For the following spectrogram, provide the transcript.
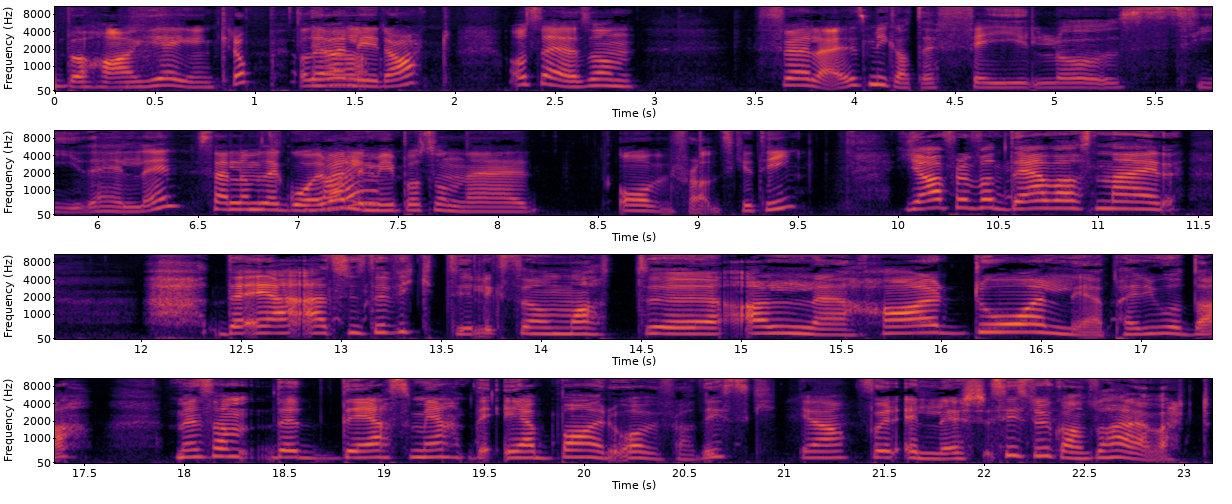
ubehag i egen kropp, og det er Ja. veldig rart. Og så er det sånn Føler jeg liksom ikke at det er feil å si det heller, selv om det går Nei. veldig mye på sånne overfladiske ting. Ja, for det var det var sånn her det er, Jeg syns det er viktig liksom at eh, alle har dårlige perioder. Men som, det er det som er. Det er bare overfladisk. Ja. For ellers Siste ukene så har jeg vært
